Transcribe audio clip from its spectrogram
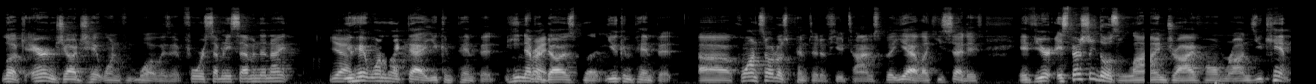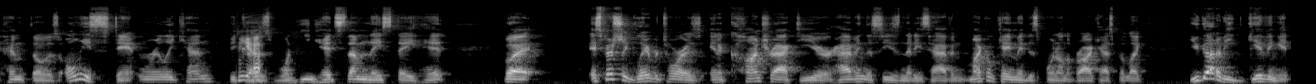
look, Aaron Judge hit one. What was it? Four seventy seven tonight. Yeah, you hit one like that, you can pimp it. He never Right. does, but you can pimp it. Uh, Juan Soto's pimped it a few times, but yeah, like you said, if if you're especially those line drive home runs, you can't pimp those. Only Stanton really can because when he hits them, they stay hit. But especially Gleyber Torres in a contract year, having the season that he's having. Michael Kay made this point on the broadcast, but like you got to be giving it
